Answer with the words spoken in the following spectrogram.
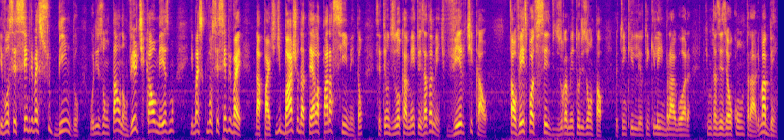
e você sempre vai subindo, horizontal não, vertical mesmo, e mas que você sempre vai da parte de baixo da tela para cima. Então você tem um deslocamento exatamente vertical. Talvez possa ser deslocamento horizontal. Eu tenho que eu tenho que lembrar agora, porque muitas vezes é o contrário. Mas bem,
